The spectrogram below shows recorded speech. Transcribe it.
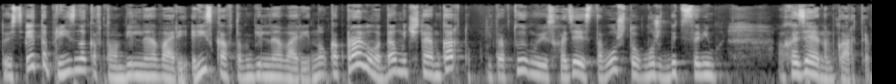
То есть это признак автомобильной аварии, риска автомобильной аварии. Но, как правило, да, мы читаем карту и трактуем ее, исходя из того, что может быть самим хозяином карты.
